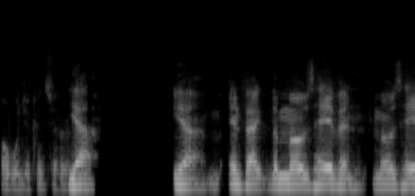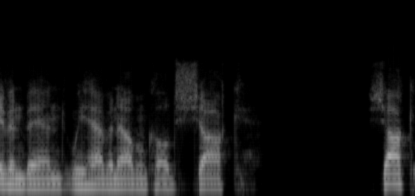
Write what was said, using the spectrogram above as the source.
or would you consider? it? Yeah in fact the moes haven moes haven band we have an album called shock shock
